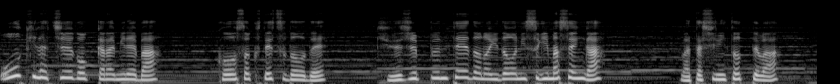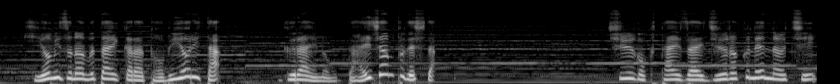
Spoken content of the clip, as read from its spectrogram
大きな中国から見れば高速鉄道で90分程度の移動に過ぎませんが、私にとっては清水の舞台から飛び降りたぐらいの大ジャンプでした。中国滞在16年のうち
